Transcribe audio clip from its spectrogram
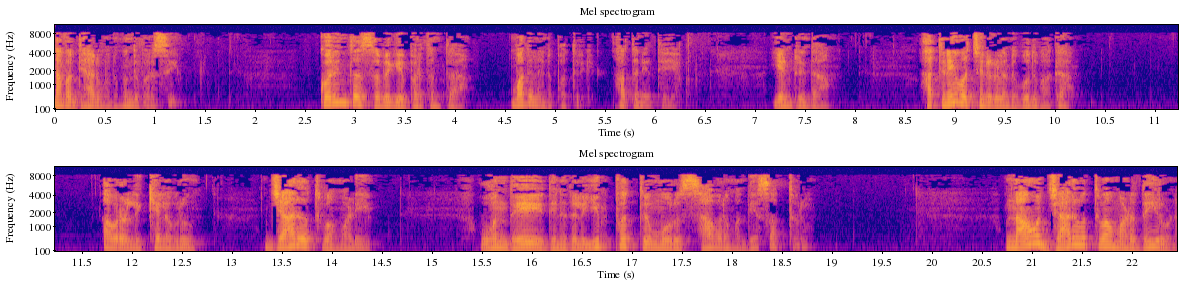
ನಮ್ಮ ಧ್ಯಾನವನ್ನು ಮುಂದುವರೆಸಿ. ಕೊರಿಂತ ಸಭೆಗೆ ಬರೆದಂತ ಮೊದಲನೇ ಪತ್ರಿಕೆ, ಹತ್ತನೇ ಅಧ್ಯಾಯ, ಎಂಟರಿಂದ ಹತ್ತನೇ ವಚನಗಳನ್ನು ಓದುವಾಗ ಅವರಲ್ಲಿ ಕೆಲವರು ಜಾರತ್ವ ಮಾಡಿ ಒಂದೇ ದಿನದಲ್ಲಿ ಇಪ್ಪತ್ತು ಮೂರು ಸಾವಿರ ಮಂದಿ ಸತ್ತರು. ನಾವು ಜಾರವತ್ವ ಮಾಡದೇ ಇರೋಣ.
